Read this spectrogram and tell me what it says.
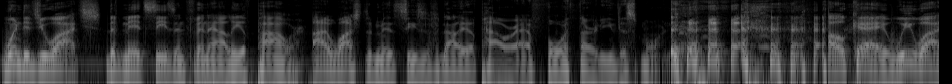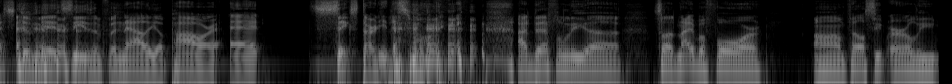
When did you watch the mid-season finale of Power? I watched the mid-season finale of Power at 4:30 this morning. Okay, we watched the mid-season finale of Power at 6:30 this morning. I definitely uh so the night before, um, fell asleep early,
